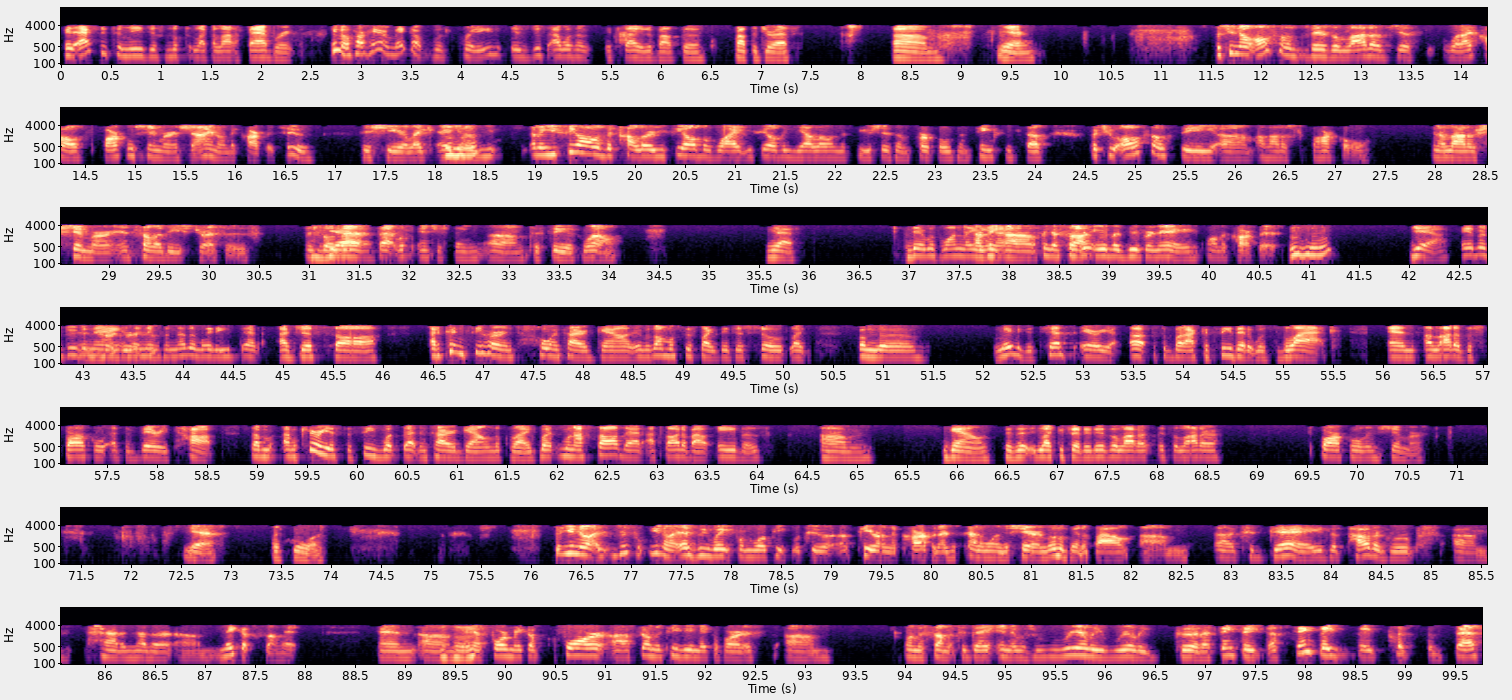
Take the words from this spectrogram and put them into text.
It actually, to me, just looked like a lot of fabric you know, her hair and makeup was pretty. It's just I wasn't excited about the about the dress. Um, yeah. But you know, also there's a lot of just what I call sparkle, shimmer, and shine on the carpet too this year. Like mm-hmm. you know, you, I mean, you see all of the color, you see all the white, you see all the yellow and the fuchsias and purples and pinks and stuff, but you also see um, a lot of sparkle and a lot of shimmer in some of these dresses. And so yes. that that was interesting um, to see as well. Yes. There was one lady. I think I, uh, I think I saw Ava DuVernay on the carpet. Mhm. Yeah, Ava DuVernay, and, and then there was another lady that I just saw. I couldn't see her whole entire gown. It was almost just like they just showed like from the maybe the chest area up, but I could see that it was black and a lot of the sparkle at the very top. So I'm, I'm curious to see what that entire gown looked like. But when I saw that, I thought about Ava's um, gown because, like you said, it is a lot of it's a lot of sparkle and shimmer. Yeah, for sure. But you know, just you know, as we wait for more people to appear on the carpet, I just kind of wanted to share a little bit about um, uh, today. The Powder Group um, had another um, makeup summit and um, mm-hmm. they have four makeup, four uh, film and TV makeup artists um, on the summit today, and it was really, really good. I think they, I think they, they put the best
